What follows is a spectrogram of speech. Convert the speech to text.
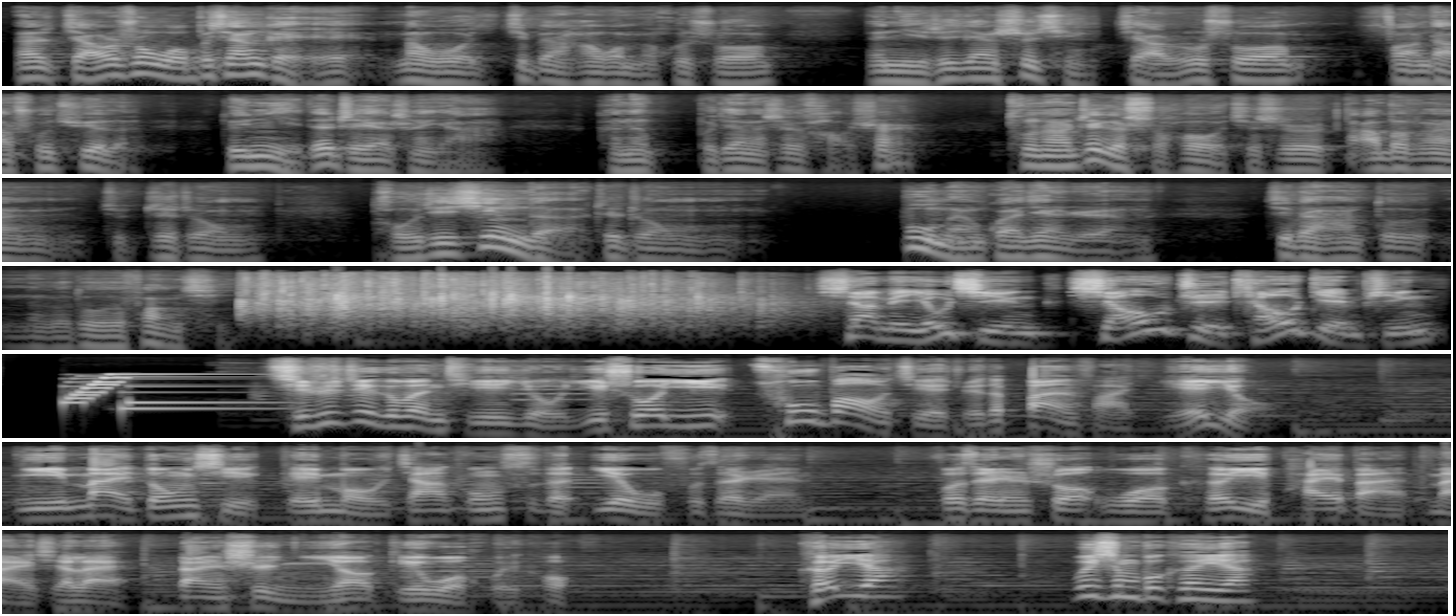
那假如说我不想给，那我基本上我们会说，那你这件事情，假如说放大出去了，对你的职业生涯可能不见得是个好事儿。通常这个时候，其实大部分就这种投机性的这种部门关键人，基本上都那个都会放弃。下面有请小纸条点评。其实这个问题有一说一，粗暴解决的办法也有。你卖东西给某家公司的业务负责人，负责人说我可以拍板买下来，但是你要给我回扣，可以啊？为什么不可以啊？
